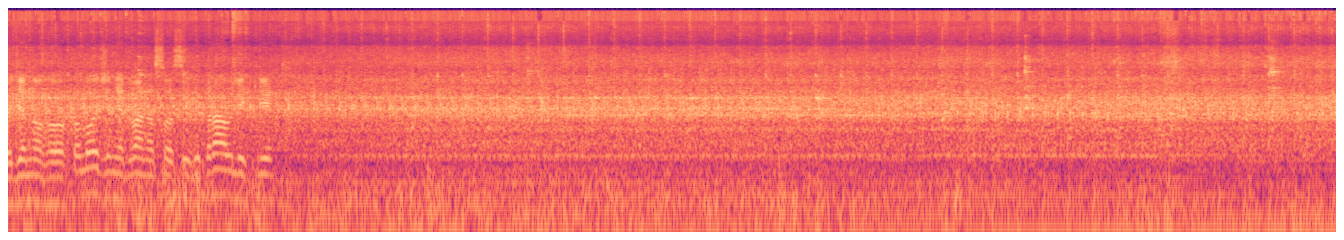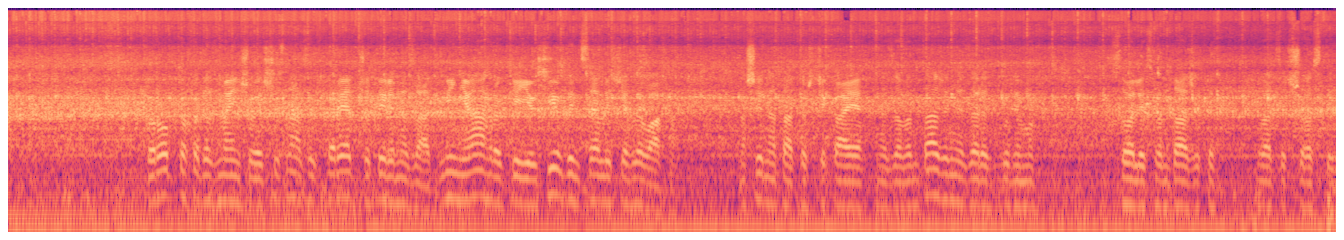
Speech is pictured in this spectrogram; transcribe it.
водяного охолодження, два насоси гідравліки. Коробка ходозменшувач 16 вперед, 4 назад. Міні-агро, Київ Південь, селище Глеваха. Машина також чекає на завантаження. Зараз будемо соліс вантажити 26-й.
